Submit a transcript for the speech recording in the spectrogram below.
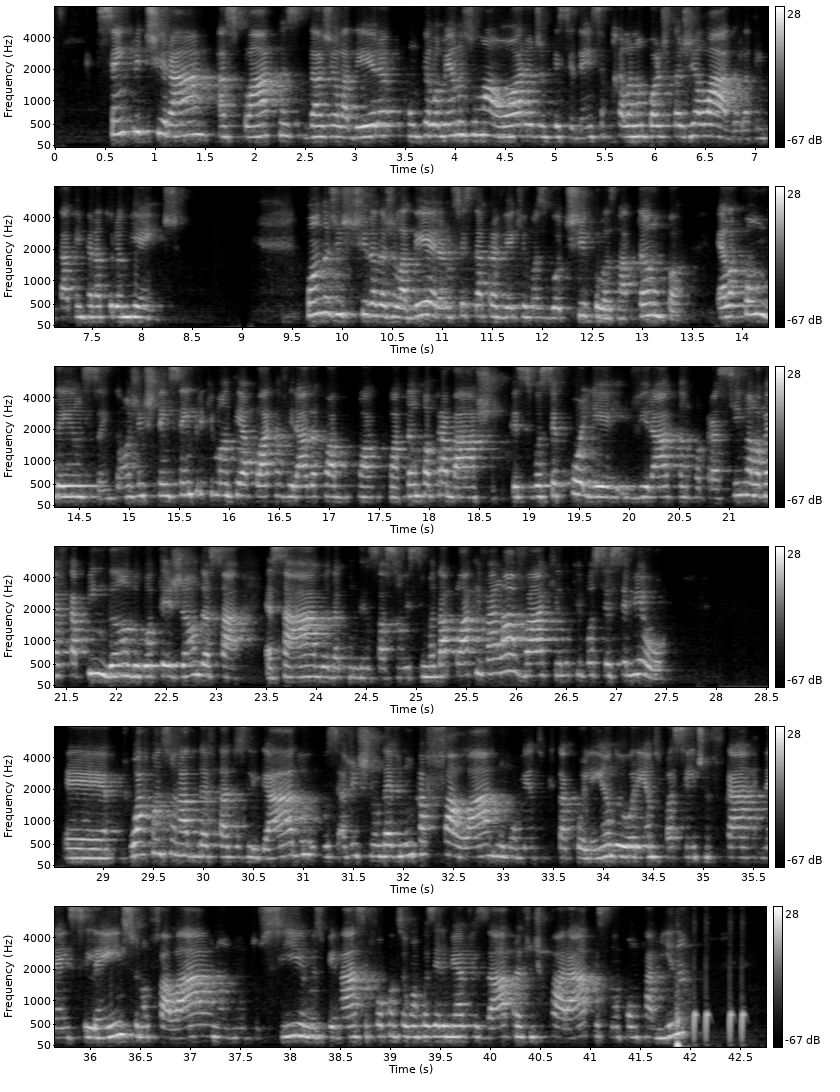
sempre tirar as placas da geladeira com pelo menos uma hora de antecedência, porque ela não pode estar gelada, ela tem que estar a temperatura ambiente. Quando a gente tira da geladeira, não sei se dá para ver aqui umas gotículas na tampa, ela condensa. Então, a gente tem sempre que manter a placa virada com a, com a, com a tampa para baixo, porque se você colher e virar a tampa para cima, ela vai ficar pingando, gotejando essa, essa água da condensação em cima da placa e vai lavar aquilo que você semeou. É, o ar-condicionado deve estar desligado, a gente não deve nunca falar no momento que está colhendo, eu oriento o paciente a ficar né, em silêncio, não falar, não, não tossir, não espirrar, se for acontecer alguma coisa, ele me avisar para a gente parar, porque senão contamina.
